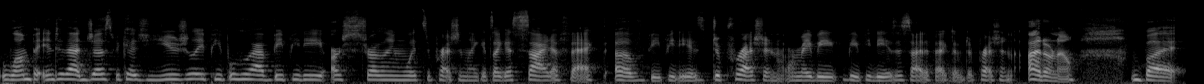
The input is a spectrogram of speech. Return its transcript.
lump it into that just because usually people who have BPD are struggling with depression. Like it's like a side effect of BPD is depression, or maybe BPD is a side effect of depression. I don't know. But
